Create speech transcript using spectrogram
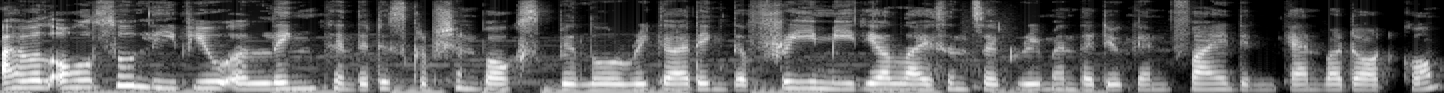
I will also leave you a link in the description box below regarding the free media license agreement that you can find in canva.com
